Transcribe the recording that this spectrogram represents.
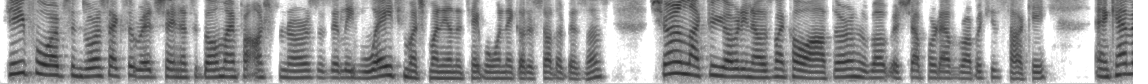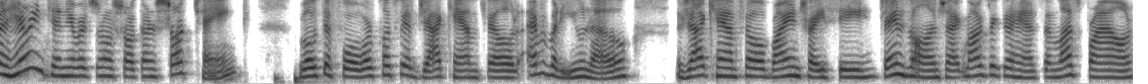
Steve Forbes endorsed Exit Rich, saying it's a gold mine for entrepreneurs as they leave way too much money on the table when they go to sell their business. Sharon Lechter, you already know, is my co-author who wrote Rich Dad Poor Dad Robert Kiyosaki. And Kevin Harrington, the original Shark on Shark Tank, wrote the forward. Plus, we have Jack Canfield, everybody you know, Jack Canfield, Brian Tracy, James Malinchak, Mark Victor Hansen, Les Brown.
